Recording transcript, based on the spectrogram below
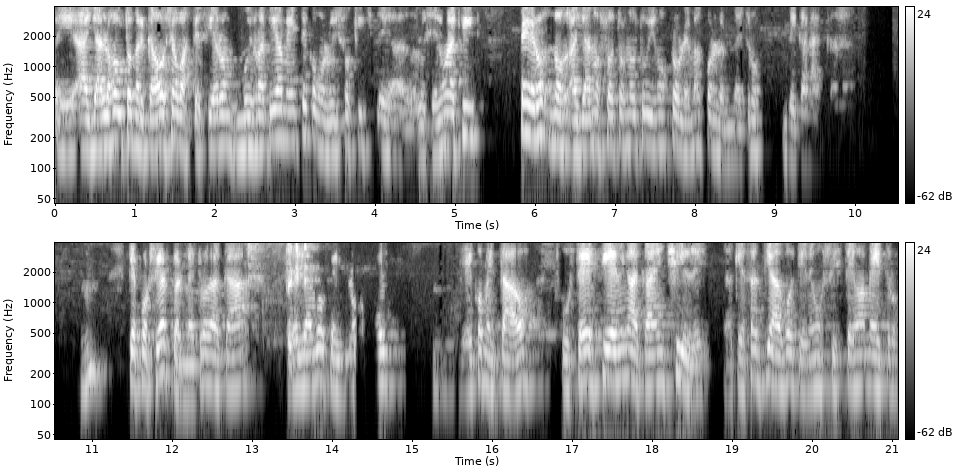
eh, allá los automercados se abastecieron muy rápidamente, como lo, hizo aquí, eh, lo hicieron aquí, pero no, allá nosotros no tuvimos problemas con el metro de Caracas. ¿Mm? Que por cierto, el metro de acá es algo que yo he he comentado, ustedes tienen acá en Chile, aquí en Santiago, tienen un sistema metro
